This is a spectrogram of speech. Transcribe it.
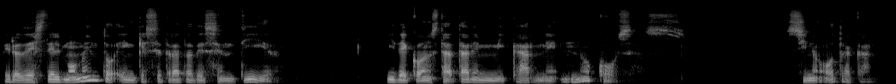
Pero desde el momento en que se trata de sentir y de constatar en mi carne no cosas, sino otra carne,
